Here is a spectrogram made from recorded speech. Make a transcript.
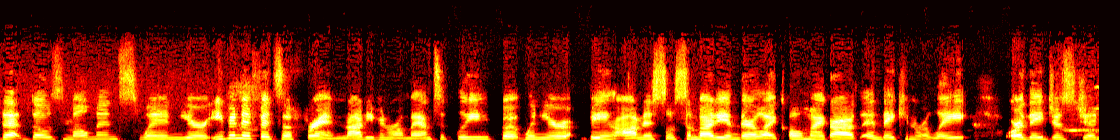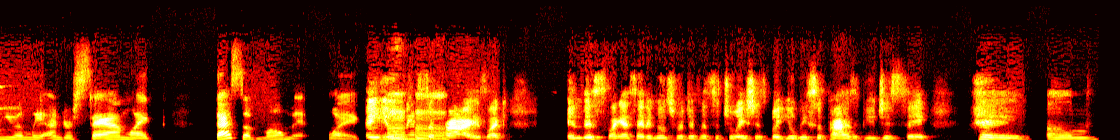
that those moments when you're even if it's a friend, not even romantically, but when you're being honest with somebody and they're like, "Oh my god," and they can relate or they just genuinely understand like that's a moment like and you'll be Mhm. surprised. Like, and this, like I said, it goes for different situations, but you'll be surprised if you just say, "Hey, um,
